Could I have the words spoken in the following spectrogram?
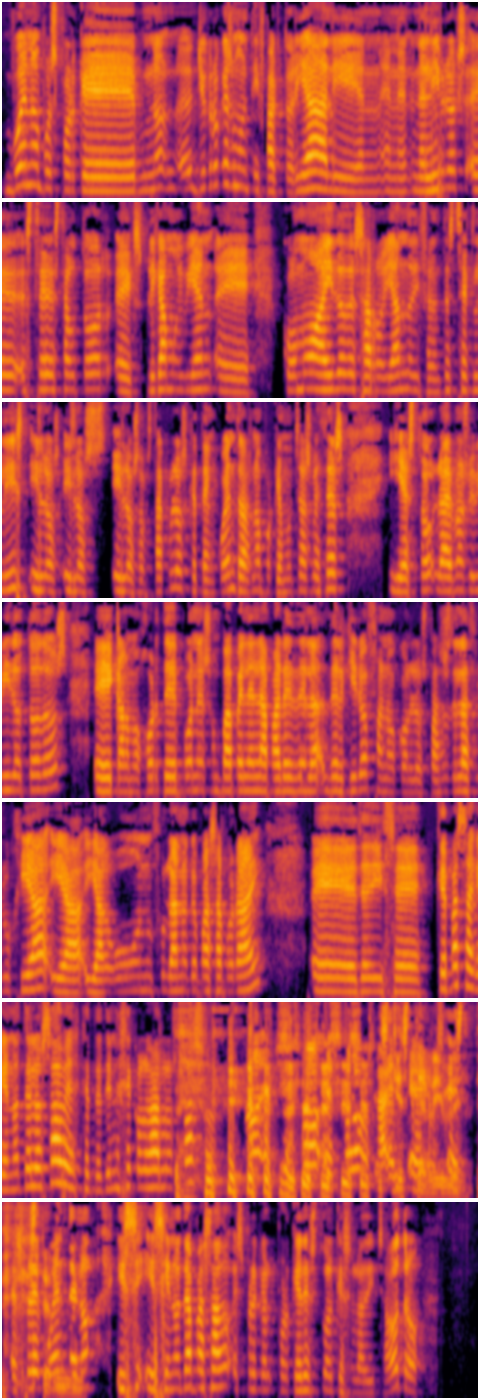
Bueno, pues porque no, yo creo que es multifactorial y en, en, en el libro este, este autor explica muy bien eh, cómo ha ido desarrollando diferentes checklists y los, y los, y los obstáculos que te encuentras, ¿no? Porque muchas veces, y esto lo hemos vivido todos, eh, que a lo mejor te pones un papel en la pared de la, del quirófano con los pasos de la cirugía y, a, y algún fulano que pasa por ahí eh, te dice, ¿qué pasa? ¿Que no te lo sabes? ¿Que te tienes que colgar los pasos? No, esto, esto, o sea, es, que es, terrible. Es, es frecuente, ¿no? Y si, y si no te ha pasado es porque, porque eres tú el que se lo ha dicho a otro.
